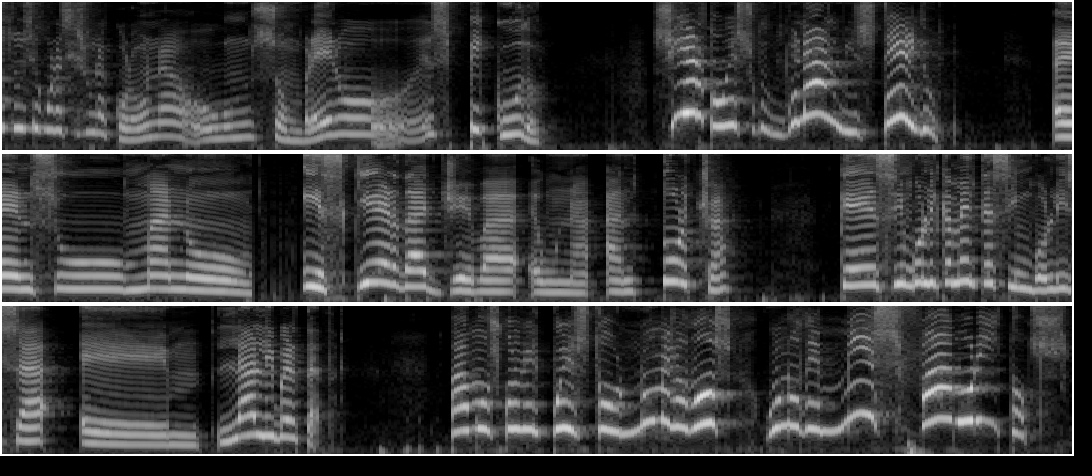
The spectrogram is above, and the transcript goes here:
estoy segura si es una corona o un sombrero. Es picudo. Cierto, es un gran misterio. En su mano izquierda lleva una antorcha que simbólicamente simboliza em, la libertad. Vamos con el puesto número 2, uno de mis favoritos.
